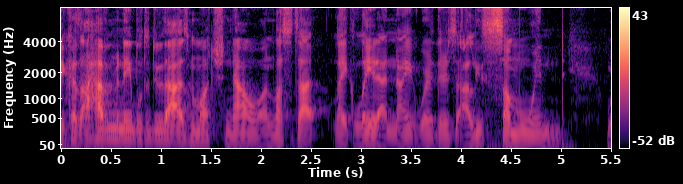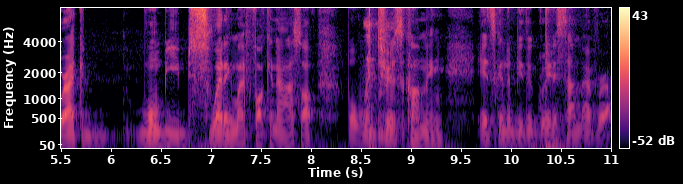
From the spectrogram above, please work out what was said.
because I haven't been able to do that as much now, unless it's at like late at night where there's at least some wind where I could won't be sweating my fucking ass off. But winter is coming. It's gonna be the greatest time ever.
